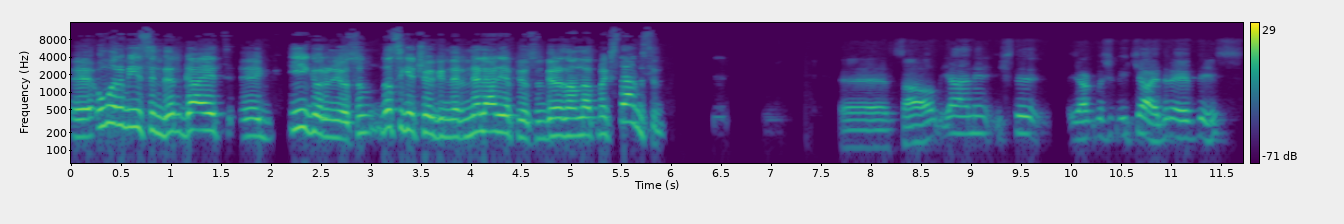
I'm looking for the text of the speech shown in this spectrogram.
Ee, umarım iyisindir. Gayet e, iyi görünüyorsun. Nasıl geçiyor günlerin? Neler yapıyorsun? Biraz anlatmak ister misin? Ee, sağ ol. Yani işte yaklaşık iki aydır evdeyiz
